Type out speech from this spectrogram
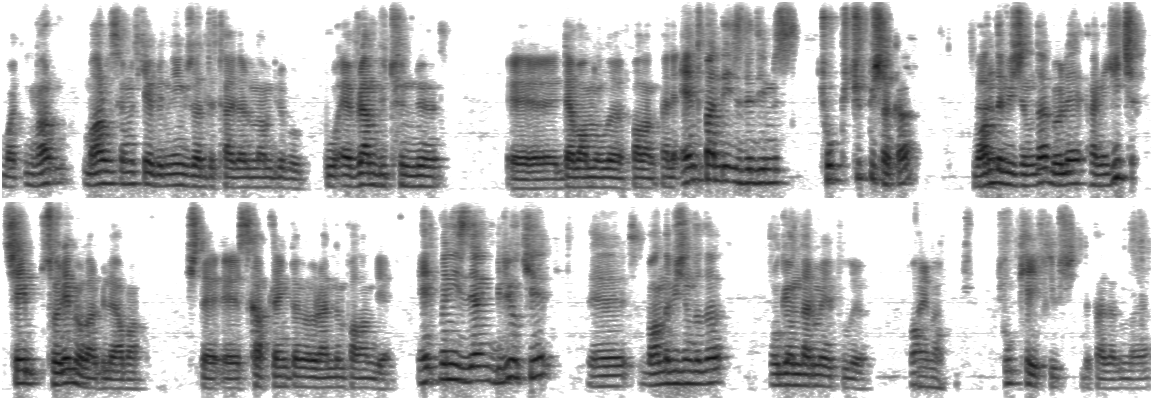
bak Mar- Marvel Sinematik Evreni'nin en güzel detaylarından biri bu. Bu evren bütünlüğü, e, devamlılığı falan. Hani Ant-Man'de izlediğimiz çok küçük bir şaka. WandaVision'da böyle hani hiç şey söylemiyorlar bile ama. İşte e, Scott Lang'den öğrendim falan diye. Ant-Man'i izleyen biliyor ki e, WandaVision'da da o gönderme yapılıyor. Aynen. Çok keyifli bir şey detaylar bunlar ya.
